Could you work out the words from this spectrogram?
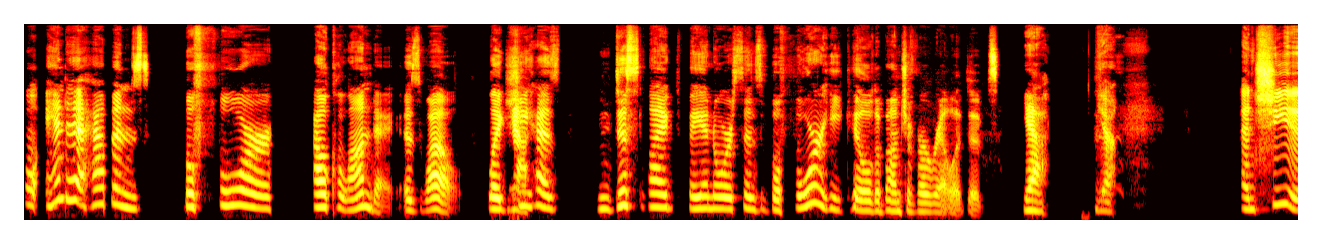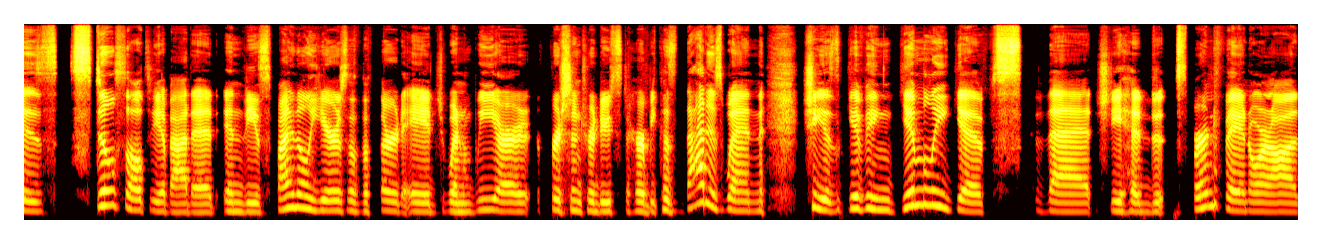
Well, and it happens before Alqualondë as well. Like yeah. she has disliked Feanor since before he killed a bunch of her relatives. Yeah. Yeah. And she is still salty about it in these final years of the third age when we are first introduced to her, because that is when she is giving Gimli gifts that she had spurned Feanor on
